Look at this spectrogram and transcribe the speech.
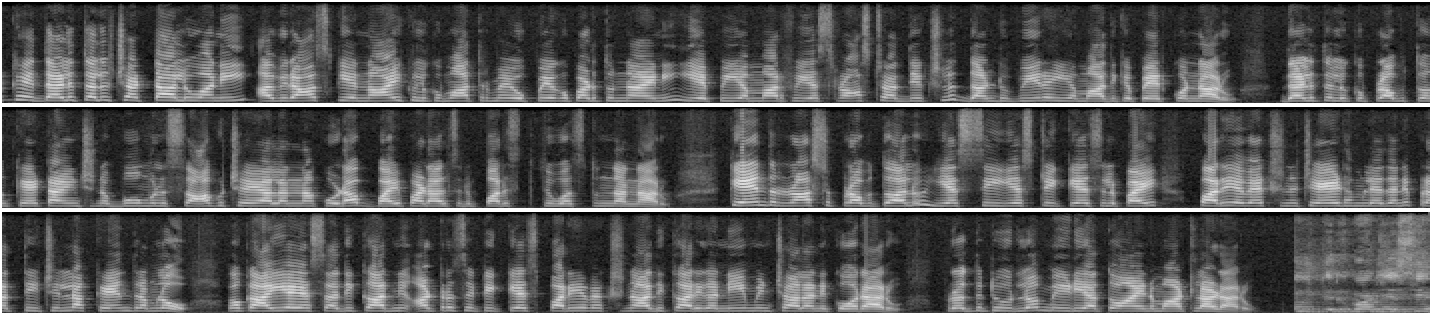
పేరుకే దళితులు చట్టాలు అని అవి రాజకీయ నాయకులకు మాత్రమే ఉపయోగపడుతున్నాయని ఏపీఎంఆర్పీఎస్ రాష్ట్ర అధ్యక్షులు దండు వీరయ్య మాదిగ పేర్కొన్నారు. దళితులకు ప్రభుత్వం కేటాయించిన భూములు సాగు చేయాలన్నా కూడా భయపడాల్సిన పరిస్థితి వస్తుందన్నారు. కేంద్ర రాష్ట్ర ప్రభుత్వాలు ఎస్సీ ఎస్టీ కేసులపై పర్యవేక్షణ చేయడం లేదని ప్రతి జిల్లా కేంద్రంలో ఒక ఐఏఎస్ అధికారిని అట్రసిటీ కేసు పర్యవేక్షణ అధికారిగా నియమించాలని కోరారు. ప్రొద్దుటూరులో మీడియాతో ఆయన మాట్లాడారు. తిరుగుబాటు చేస్తే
